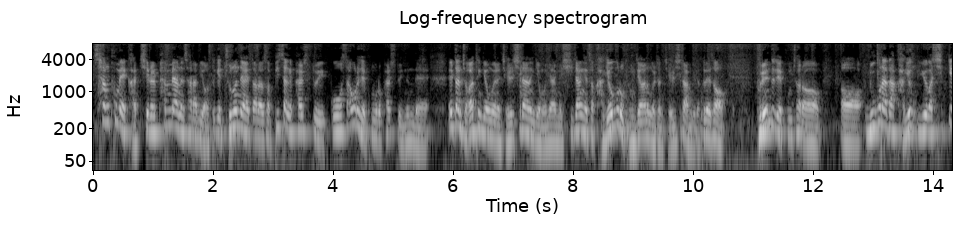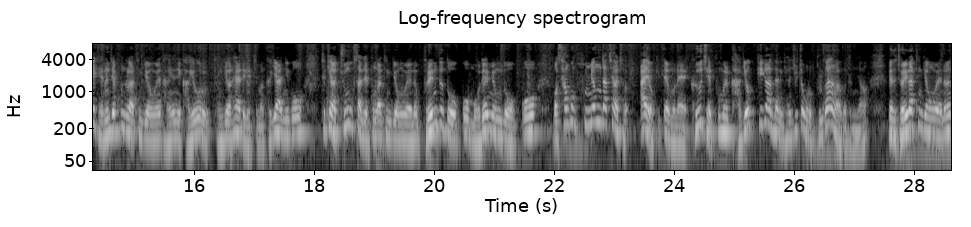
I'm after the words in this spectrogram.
상품의 가치를 판매하는 사람이 어떻게 주느냐에 따라서 비싸게 팔 수도 있고 싸구려 제품으로 팔 수도 있는데 일단 저 같은 경우에는 제일 싫어하는 게 뭐냐면 시장에서 가격으로 경쟁하는 걸 전 제일 싫어합니다. 그래서 브랜드 제품처럼 어, 누구나 다 가격 비교가 쉽게 되는 제품들 같은 경우에 당연히 가격으로 경쟁을 해야 되겠지만 그게 아니고 특히나 중국산 제품 같은 경우에는 브랜드도 없고 모델명도 없고 뭐 상품 품명 자체가 저- 아예 없기 때문에 그 제품을 가격 비교한다는 게 현실적으로 불가능하거든요. 그래서 저희 같은 경우에는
